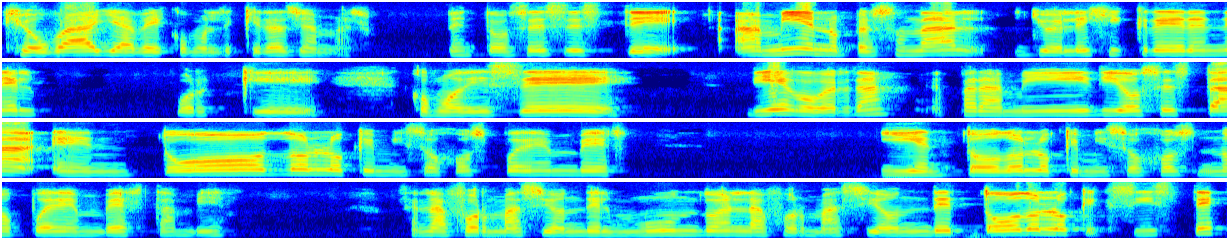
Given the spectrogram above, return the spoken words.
Jehová, Yahvé, como le quieras llamar. Entonces, este, a mí en lo personal, yo elegí creer en Él porque, como dice Diego, ¿verdad? Para mí Dios está en todo lo que mis ojos pueden ver y en todo lo que mis ojos no pueden ver también. en la formación del mundo, en la formación de todo lo que existe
